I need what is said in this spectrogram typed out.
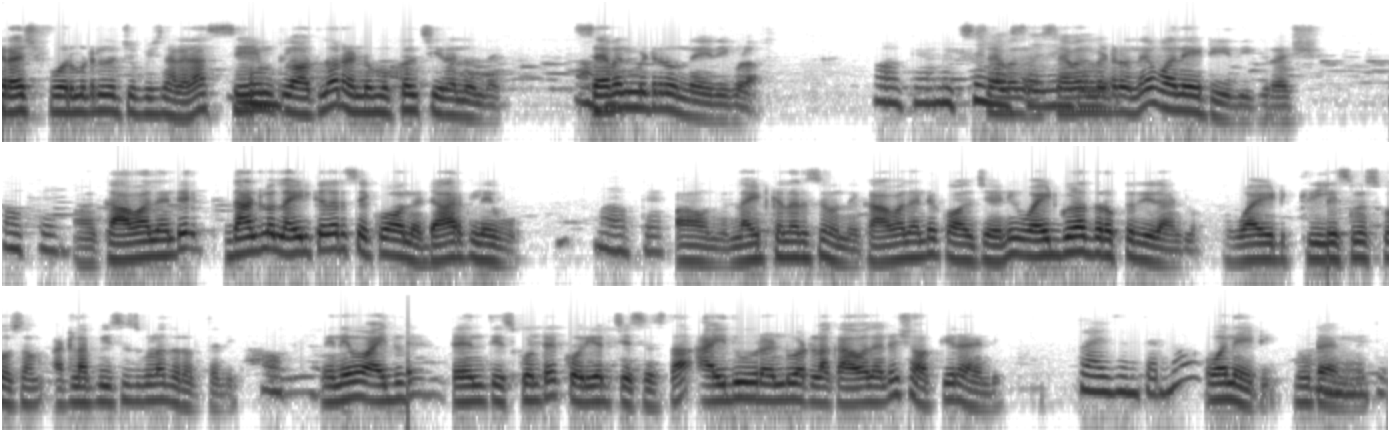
క్రష్ ఫోర్ మీటర్లో చూపించిన కదా సేమ్ క్లాత్లో రెండు ముక్కలు చీరలు ఉన్నాయి. సెవెన్ మీటర్ ఉన్నాయి ఇది కూడా. సెవెన్ మీటర్ ఉన్నాయి వన్ ఎయిటీ ఇది క్రష్. కావాలంటే దాంట్లో లైట్ కలర్స్ ఎక్కువ ఉన్నాయి డార్క్ లేవు. ఉంది లైట్ కలర్సే ఉంది కావాలంటే కాల్ చేయండి. వైట్ కూడా దొరుకుతుంది దాంట్లో. వైట్ క్రిస్మస్ కోసం అట్లా పీసెస్ కూడా దొరుకుతుంది. మినిమం ఐదు టెన్ తీసుకుంటే కొరియర్ చేసేస్తా. ఐదు రెండు అట్లా కావాలంటే షాప్కి రాయండి. ప్రైస్ ఎంతనో? వన్ ఎయిటీ నూట ఎనభై.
